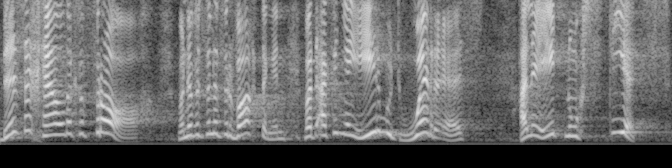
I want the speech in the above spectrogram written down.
Dis 'n geldige vraag, want dit was hulle verwagting en wat ek en jy hier moet hoor is, hulle het nog steeds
